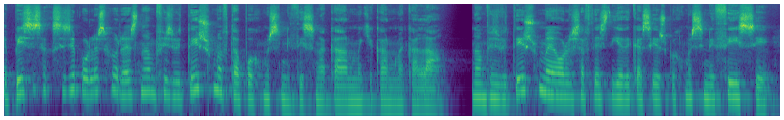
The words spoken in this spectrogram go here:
Επίσης, αξίζει πολλές φορές να αμφισβητήσουμε αυτά που έχουμε συνηθίσει να κάνουμε και κάνουμε καλά. Να αμφισβητήσουμε όλες αυτές τις διαδικασίες που έχουμε συνηθίσει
